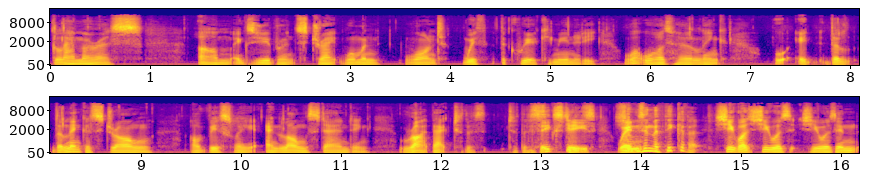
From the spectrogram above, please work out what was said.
glamorous, um, exuberant straight woman want with the queer community? What was her link? It, the the link is strong, obviously, and long standing, right back to the to the sixties She was in the thick of it. she was she was she was in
